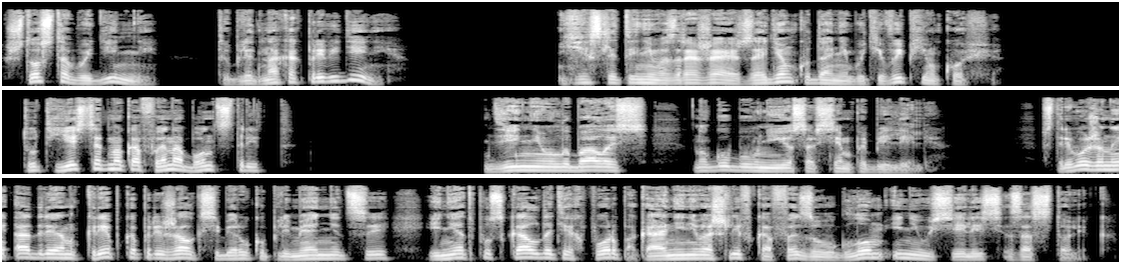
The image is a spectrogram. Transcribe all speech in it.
«Что с тобой, Динни? Ты бледна, как привидение». «Если ты не возражаешь, зайдем куда-нибудь и выпьем кофе. Тут есть одно кафе на Бонд-стрит». Динни улыбалась, но губы у нее совсем побелели. Встревоженный Адриан крепко прижал к себе руку племянницы и не отпускал до тех пор, пока они не вошли в кафе за углом и не уселись за столик.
